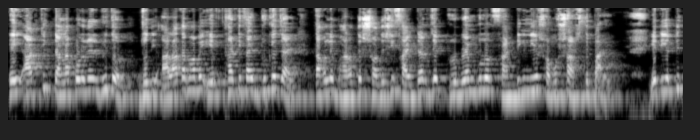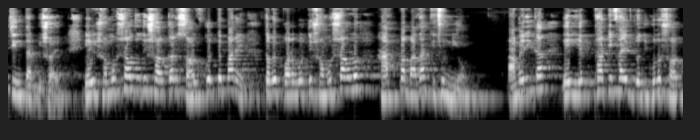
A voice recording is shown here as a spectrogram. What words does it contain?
এই আর্থিক টানাপোড়েনের ভিতর যদি আলাদাভাবে এফ থার্টি ফাইভ ঢুকে যায়, তাহলে ভারতের স্বদেশি ফাইটার জেট প্রোগ্রামগুলোর ফান্ডিং নিয়ে সমস্যা আসতে পারে। এটি একটি চিন্তার বিষয়। এই সমস্যাও যদি সরকার সলভ করতে পারে, তবে পরবর্তী সমস্যা হলো হাত পা বাঁধা কিছু নিয়ম। আমেরিকা এই এফ থার্টি ফাইভ যদি কোনো শর্ত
